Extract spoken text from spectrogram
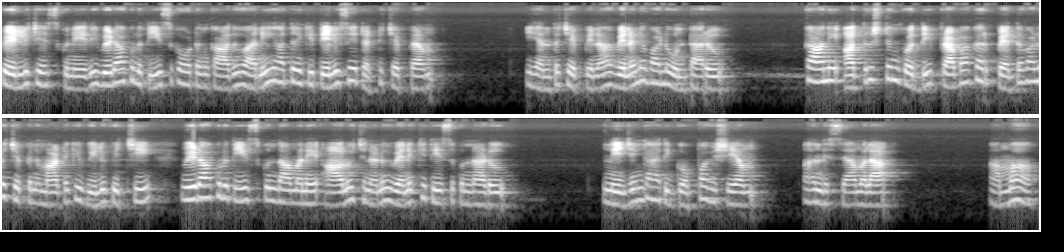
పెళ్ళి చేసుకునేది విడాకులు తీసుకోవటం కాదు అని అతనికి తెలిసేటట్టు చెప్పాం. ఎంత చెప్పినా వినని వాళ్ళు ఉంటారు. కానీ అదృష్టం కొద్దీ ప్రభాకర్ పెద్దవాళ్ళు చెప్పిన మాటకి విలువిచ్చి విడాకులు తీసుకుందామనే ఆలోచనను వెనక్కి తీసుకున్నాడు. నిజంగా అది గొప్ప విషయం అంది శ్యామల. అమ్మా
